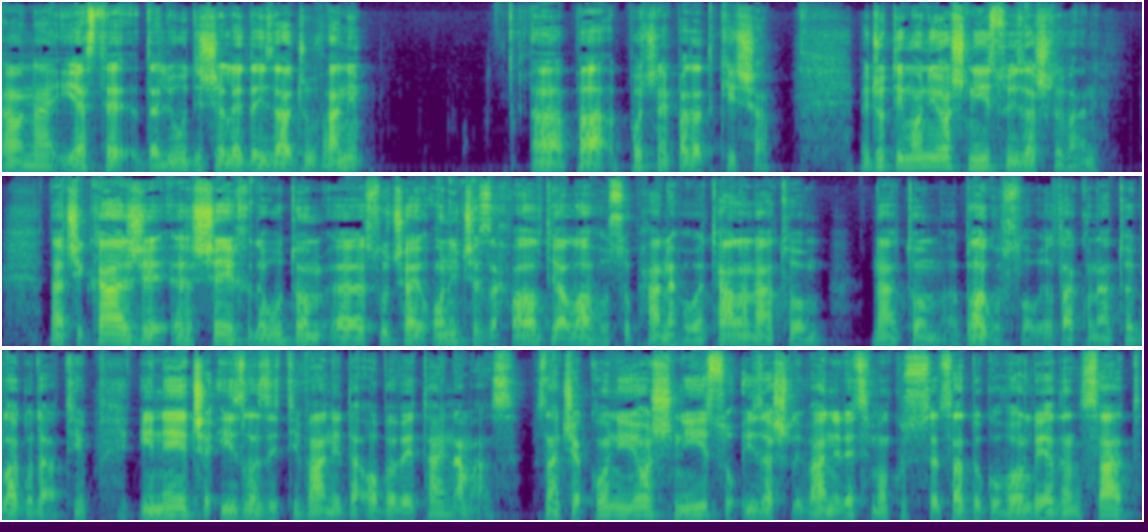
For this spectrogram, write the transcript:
ona, jeste da ljudi žele da izađu vani, a, pa počne padat kiša. Međutim, oni još nisu izašli vani. Znači, kaže e, šejh da u tom e, slučaju oni će zahvaliti Allahu subhanahu wa ta'ala na tom, na tom blagoslovu, jel tako, na toj blagodati, i neće izlaziti vani da obave taj namaz. Znači, ako oni još nisu izašli vani, recimo ako su se sad dogovorili jedan sat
